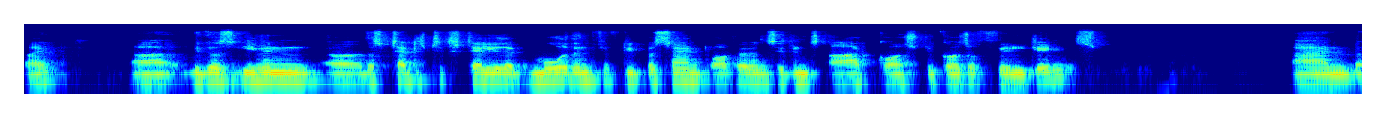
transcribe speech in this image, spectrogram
right? Uh, because even uh, the statistics tell you that more than 50% of your incidents are caused because of failed changes. And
